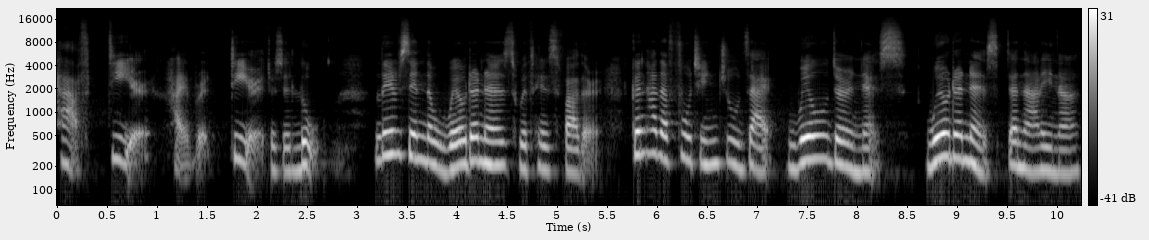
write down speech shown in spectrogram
，half deer hybrid deer 就是鹿。lives in the wilderness with his father，跟他的父亲住在 wilderness。wilderness 在哪里呢？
